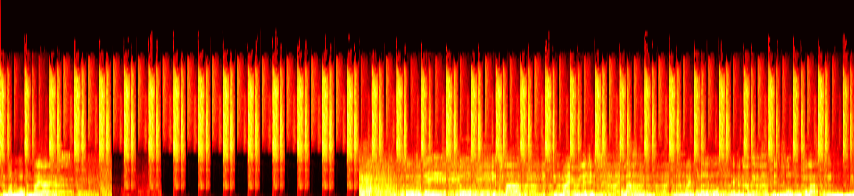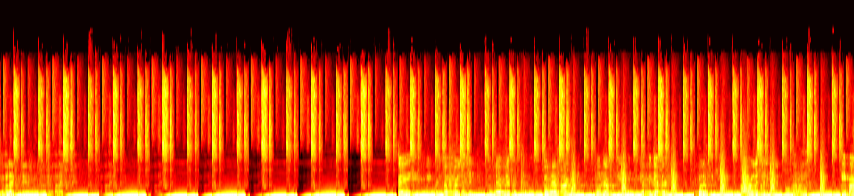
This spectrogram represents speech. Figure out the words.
He's the one who opened my eyes. So today, though Islam is my religious philosophy, my political, economic, and social philosophy is black nationalism.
